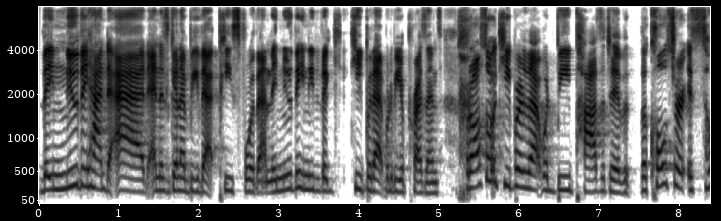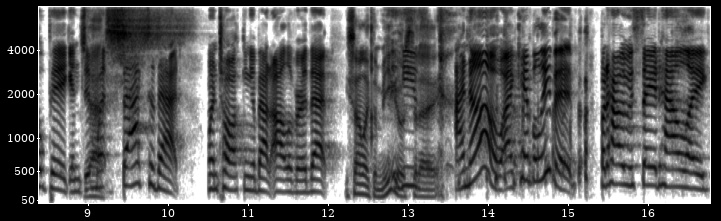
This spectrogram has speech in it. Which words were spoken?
they knew they had to add and is going to be that piece for them. They knew they needed a keeper that would be a presence, but also a keeper that would be positive. The culture is so big, and Jim Yes. went back to that when talking about Oliver. That You sound like the Migos today. I know. I can't believe it. But how he was saying how like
